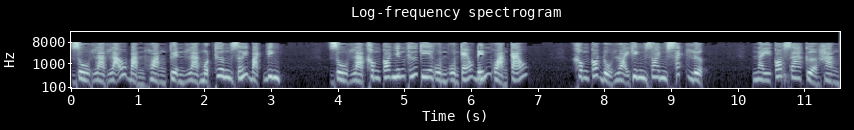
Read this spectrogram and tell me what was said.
Dù là lão bản hoàng tuyền là một thương giới bạch đinh. Dù là không có những thứ kia ùn ùn kéo đến quảng cáo. Không có đủ loại kinh doanh sách lược. Này có ra cửa hàng.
